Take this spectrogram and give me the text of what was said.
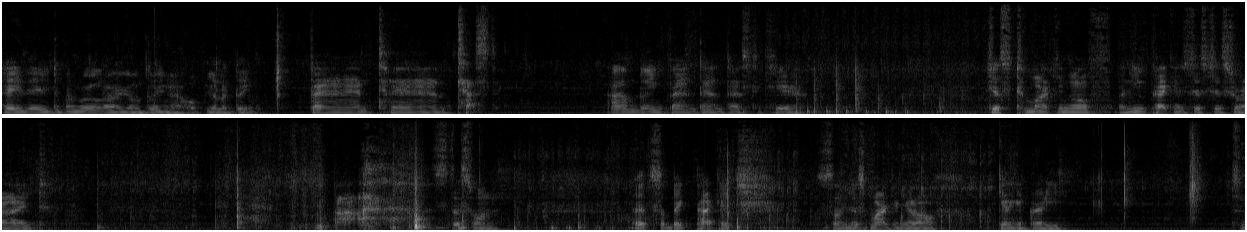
Hey there, YouTube world, how are y'all doing? I hope y'all are doing fantastic. I'm doing fantastic here. Just marking off a new package that's just arrived. Ah, it's this one. It's a big package, so I'm just marking it off, getting it ready to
